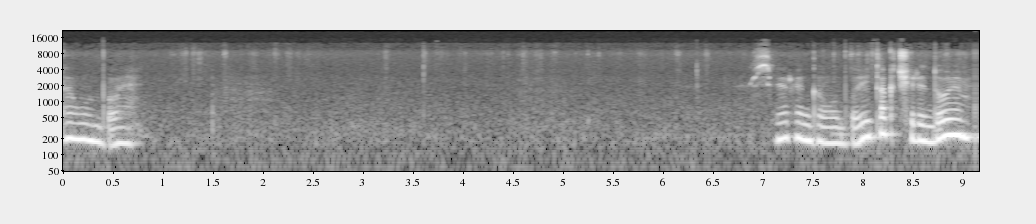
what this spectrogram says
голубой. серый, голубой. И так чередуем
